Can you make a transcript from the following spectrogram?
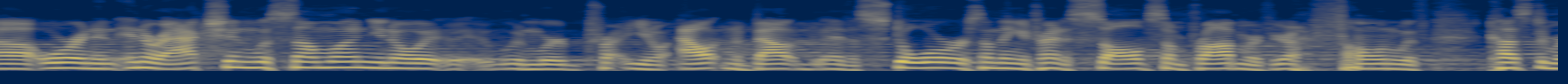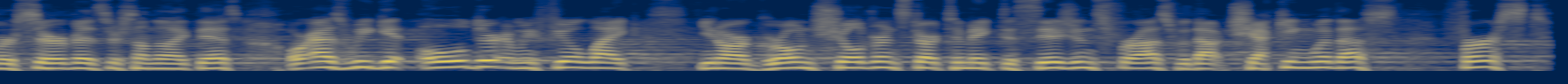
uh, or in an interaction with someone, you know, when we're try, you know, out and about at a store or something, you're trying to solve some problem, or if you're on a phone with customer service or something like this, or as we get older and we feel like, you know, our grown children start to make decisions for us without checking with us first,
